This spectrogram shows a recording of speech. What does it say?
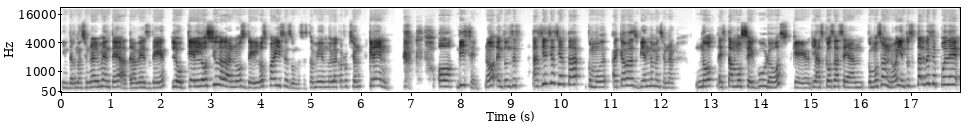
internacionalmente a través de lo que los ciudadanos de los países donde se está midiendo la corrupción creen o dicen, ¿no? Entonces, a ciencia cierta, como acabas bien de mencionar, no estamos seguros que las cosas sean como son, ¿no? Y entonces tal vez se puede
